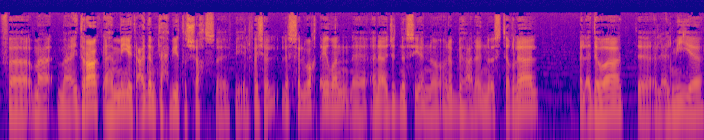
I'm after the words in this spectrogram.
فمع مع إدراك أهمية عدم تحبيط الشخص في الفشل نفس الوقت أيضا أنا أجد نفسي أنه أنبه على أنه استغلال الأدوات العلمية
